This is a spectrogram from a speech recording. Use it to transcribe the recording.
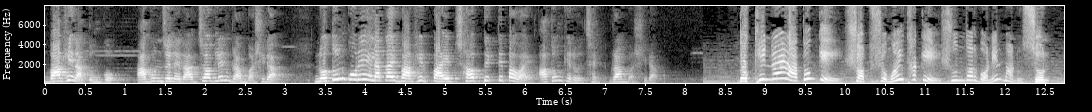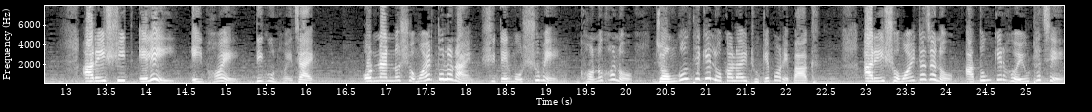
বাঘের আতঙ্ক। আগুন জ্বলে রাত জাগলেন গ্রামবাসীরা। নতুন করে এলাকায় বাঘের পায়ের ছাপ দেখতে পাওয়ায় আতঙ্কে রয়েছেন গ্রামবাসীরা। দক্ষিণ রায়ের আতঙ্কে সব সময় থাকে সুন্দরবনের মানুষজন। আর এই শীত এলেই এই ভয়ে দ্বিগুণ হয়ে যায়। অন্যান্য সময়ের তুলনায় শীতের মরশুমে ঘন ঘন জঙ্গল থেকে লোকালয়ে ঢুকে পড়ে বাঘ। আর এই সময়টা যেন আতঙ্কের হয়ে উঠেছে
